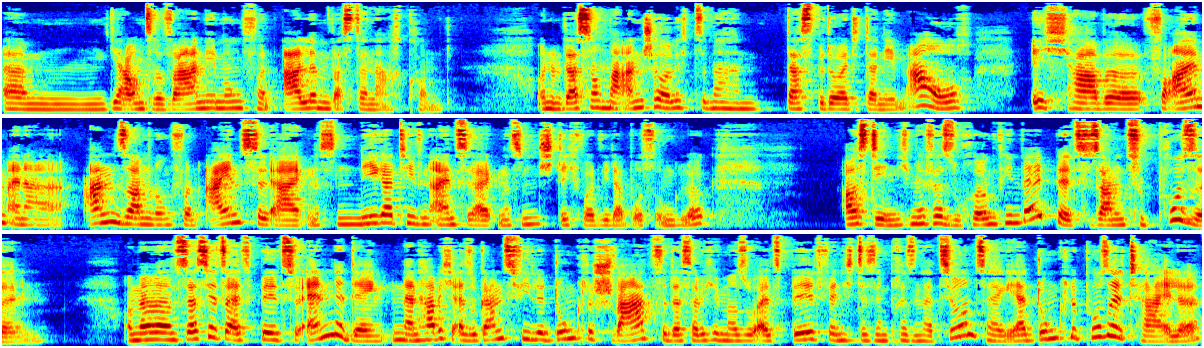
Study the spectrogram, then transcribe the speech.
ähm, ja unsere Wahrnehmung von allem, was danach kommt. Und um das nochmal anschaulich zu machen, das bedeutet dann eben auch, ich habe vor allem eine Ansammlung von Einzelereignissen, negativen Einzelereignissen, Stichwort wieder Busunglück, aus denen ich mir versuche, irgendwie ein Weltbild zusammen zu puzzeln. Und wenn wir uns das jetzt als Bild zu Ende denken, dann habe ich also ganz viele dunkle Schwarze, das habe ich immer so als Bild, wenn ich das in Präsentation zeige, ja, dunkle Puzzleteile,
